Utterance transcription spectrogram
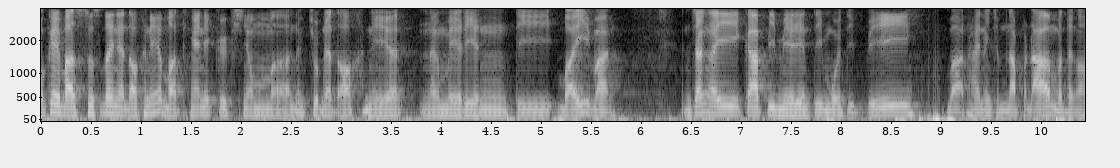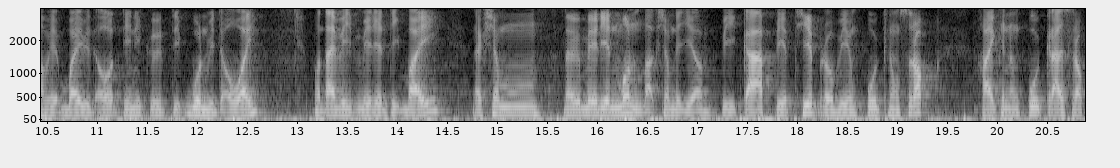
អូខេបាទសួស្តីអ្នកនរគ្នាបាទថ្ងៃនេះគឺខ្ញុំនឹងជួបអ្នកនរគ្នានៅមេរៀនទី3បាទអញ្ចឹងហើយកាលពីមេរៀនទី1ទី2បាទហើយនឹងចំណាប់ផ្ដើមមកទាំងអស់វា3វីដេអូទីនេះគឺទី4វីដេអូហើយប៉ុន្តែមេរៀនទី3ដែលខ្ញុំនៅមេរៀនមុនបាទខ្ញុំនិយាយអំពីការប្រៀបធៀបរវាងពូជក្នុងស្រុកហើយនិងពូជក្រៅស្រុក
